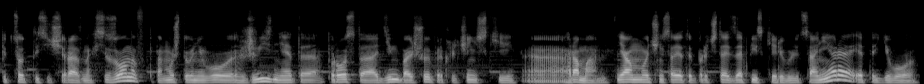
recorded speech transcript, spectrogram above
500 тысяч разных сезонов, потому что у него жизнь — это просто один большой приключенческий э, роман. Я вам очень советую прочитать «Записки революционера». Это его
